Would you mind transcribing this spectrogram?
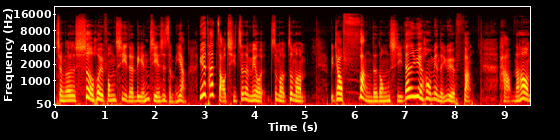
整个社会风气的连结是怎么样？因为他早期真的没有这么这么比较放的东西，但是越后面的越放。好，然后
